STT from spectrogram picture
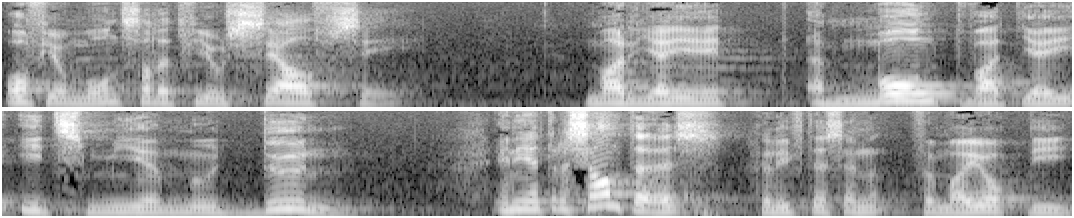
Of jou mond sal dit vir jouself sê. Maar jy het 'n mond wat jy iets mee moet doen. En die interessante is, geliefdes en vir my ook die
